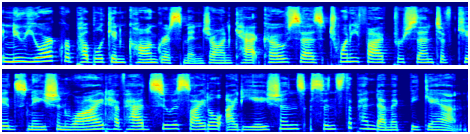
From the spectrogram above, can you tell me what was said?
New York Republican Congressman John Katko says 25% of kids nationwide have had suicidal ideations since the pandemic began.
